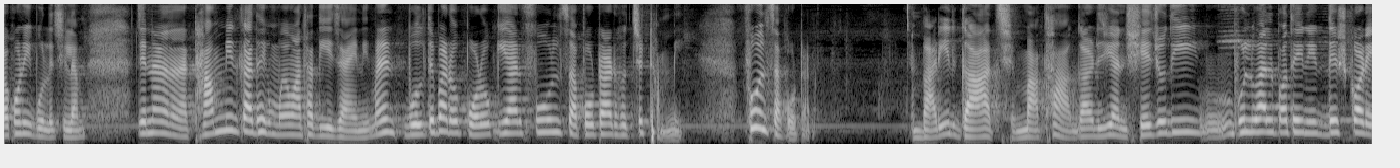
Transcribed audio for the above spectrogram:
তখনই বলেছিলাম যে না না না ঠাম্মির কাঁধে মাথা দিয়ে যায়নি। মানে বলতে পারো, পরকীয়ার ফুল সাপোর্টার হচ্ছে ঠাম্মি। ফুল সাপোর্টার বাড়ির গাছ, মাথা গার্জিয়ান সে যদি ভুলভাল পথে নির্দেশ করে,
